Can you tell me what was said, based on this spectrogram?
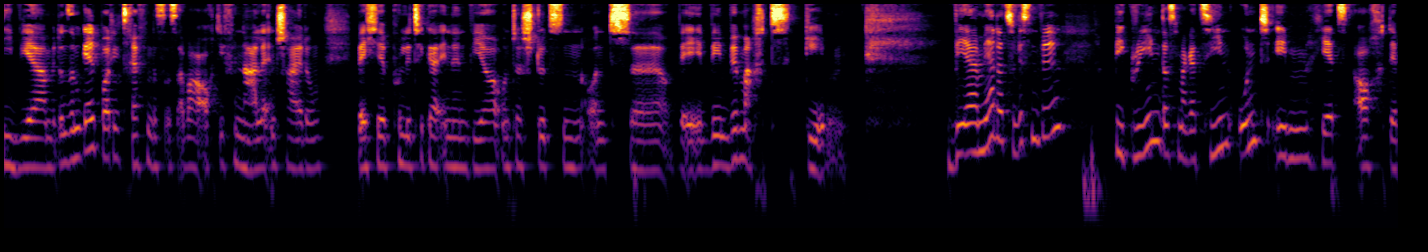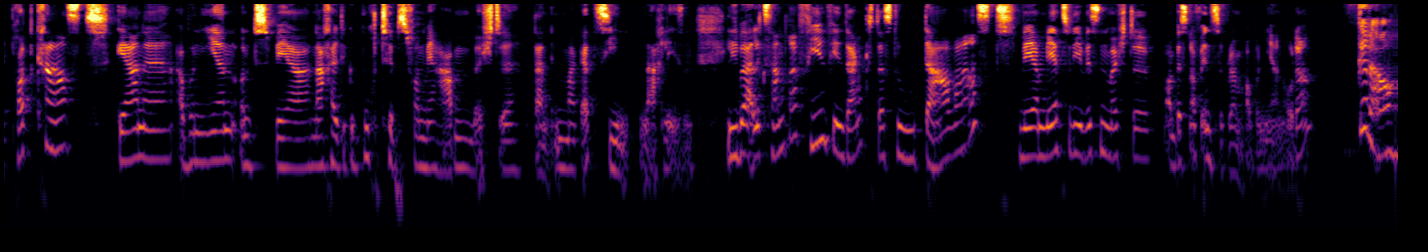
die wir mit unserem Geldbeutel treffen. Das ist aber auch die finale Entscheidung, welche PolitikerInnen wir unterstützen und äh, wem wir Macht geben. Wer mehr dazu wissen will, Be Green, das Magazin und eben jetzt auch der Podcast gerne abonnieren und wer nachhaltige Buchtipps von mir haben möchte, dann im Magazin nachlesen. Liebe Alexandra, vielen, vielen Dank, dass du da warst. Wer mehr zu dir wissen möchte, am besten auf Instagram abonnieren, oder? Genau,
